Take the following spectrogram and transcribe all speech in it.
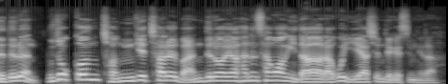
브랜드들은 무조건 전기차를 만들어야 하는 상황이다라고 이해하시면 되겠습니다.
